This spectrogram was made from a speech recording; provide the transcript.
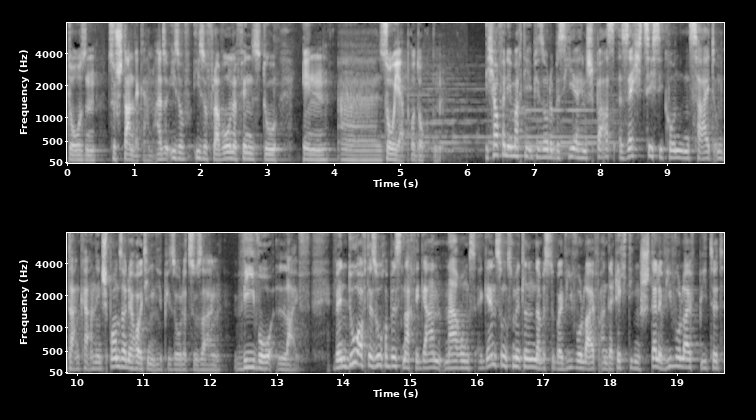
Dosen zustande kann. Also Isoflavone findest du in äh, Sojaprodukten. Ich hoffe, dir macht die Episode bis hierhin Spaß. 60 Sekunden Zeit, um Danke an den Sponsor der heutigen Episode zu sagen. Vivo Life. Wenn du auf der Suche bist nach veganen Nahrungsergänzungsmitteln, dann bist du bei Vivo Life an der richtigen Stelle. Vivo Life bietet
